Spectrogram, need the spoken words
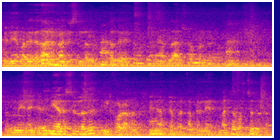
പിന്നെ നാല് ബ്രാഞ്ചസ് ഉള്ളത്. അത് പ്രധാന ഷോപ്പുണ്ട്. മെയിനായിട്ട് നിയറസ്റ്റ് ഉള്ളത് ഇൽക്കോടാണ് പിന്നെ മറ്റേ കുറച്ച് ദൂരം.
